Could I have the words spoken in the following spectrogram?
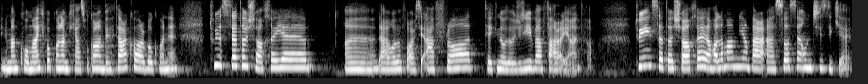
یعنی من کمک بکنم که کسب و کارم بهتر کار بکنه. توی سه تا شاخه در واقع فارسی افراد تکنولوژی و فرایندها. توی این سه تا شاخه حالا من میام بر اساس اون چیزی که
